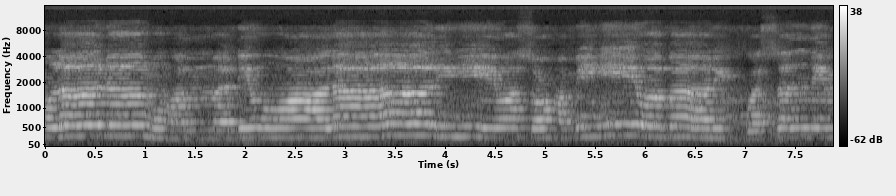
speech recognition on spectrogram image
ومولانا محمد وعلى آله وصحبه وبارك وسلم.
